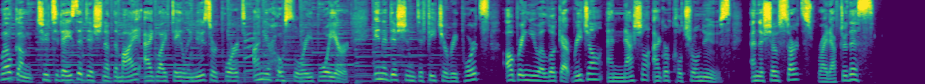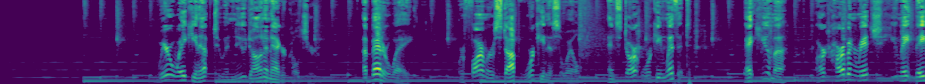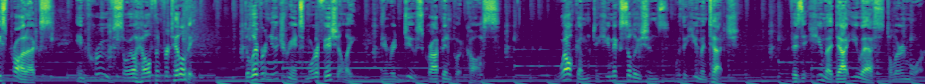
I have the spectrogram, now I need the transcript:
Welcome to today's edition of the My Ag Life Daily News Report. I'm your host, Lori Boyer. In addition to feature reports, I'll bring you a look at regional and national agricultural news. And the show starts right after this. We're waking up to a new dawn in agriculture. A better way, where farmers stop working the soil and start working with it. At Huma, our carbon rich, humate based products improve soil health and fertility, deliver nutrients more efficiently, and reduce crop input costs. Welcome to Humic Solutions with a human touch. Visit huma.us to learn more.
